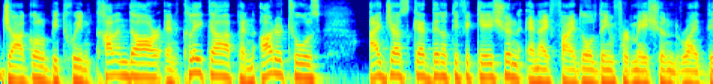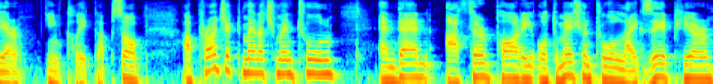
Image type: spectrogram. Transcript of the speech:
juggle between calendar and ClickUp and other tools, I just get the notification and I find all the information right there in ClickUp. So, a project management tool and then a third party automation tool like Zapier,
